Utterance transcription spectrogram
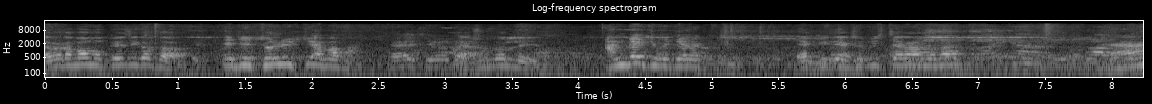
এবার মামু কেজি কত? এটি চল্লিশ টাকা বাবা। একশো চল্লিশ। আমি বেঁচে রাখছি এক কেজি একশো বিশ টাকা আনব না? হ্যাঁ?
